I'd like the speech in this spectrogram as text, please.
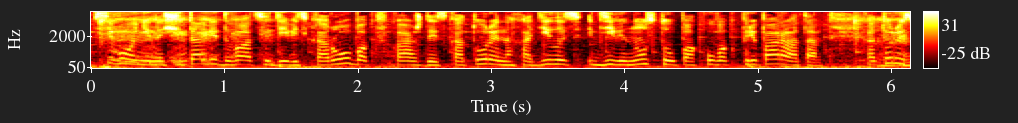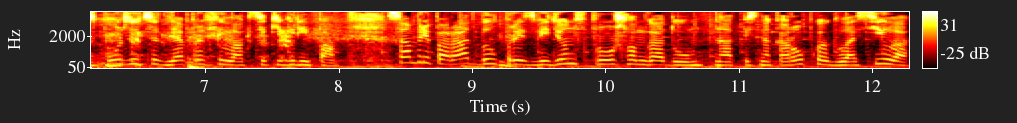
Всего они насчитали 29 коробок, в каждой из которой находилось 90 упаковок препарата, который используется для профилактики гриппа. Сам препарат был произведен в прошлом году. Надпись на коробках гласила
